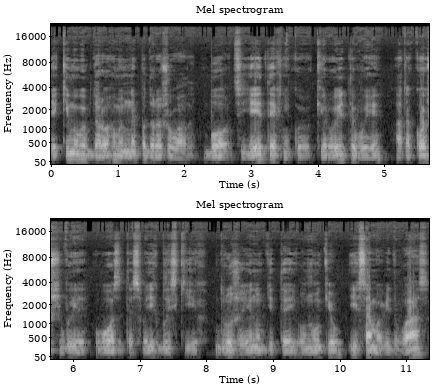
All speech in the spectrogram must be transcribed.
якими ви б дорогами не подорожували, бо цією технікою керуєте ви, а також ви возите своїх близьких, дружину, дітей, онуків, і саме від вас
